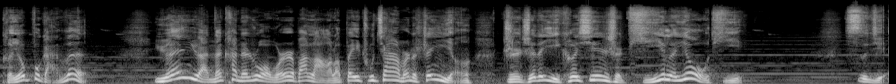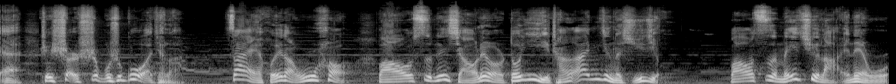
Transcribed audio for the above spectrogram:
可又不敢问。远远地看着若文把姥姥背出家门的身影，只觉得一颗心是提了又提。四姐，这事儿是不是过去了？再回到屋后，宝四跟小六都异常安静了许久。宝四没去老爷那屋，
